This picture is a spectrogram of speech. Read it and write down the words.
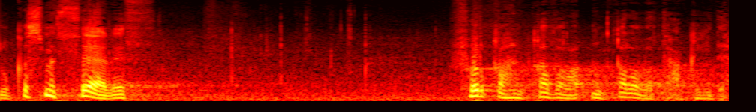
القسم الثالث فرقة انقرضت عقيدة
